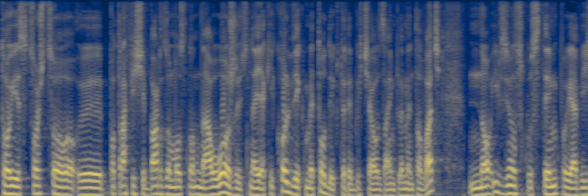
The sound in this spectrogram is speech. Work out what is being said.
to jest coś, co y, potrafi się bardzo mocno nałożyć na jakiekolwiek metody, które by chciał zaimplementować. No i w związku z tym pojawi,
